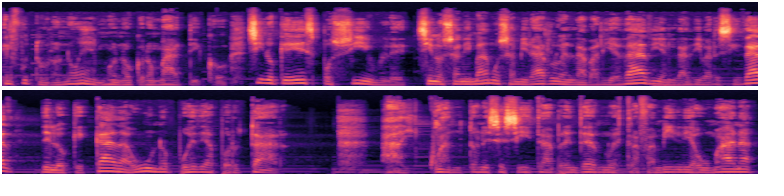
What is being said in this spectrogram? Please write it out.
el futuro no es monocromático, sino que es posible si nos animamos a mirarlo en la variedad y en la diversidad de lo que cada uno puede aportar Ay, cuánto necesita aprender nuestra familia humana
